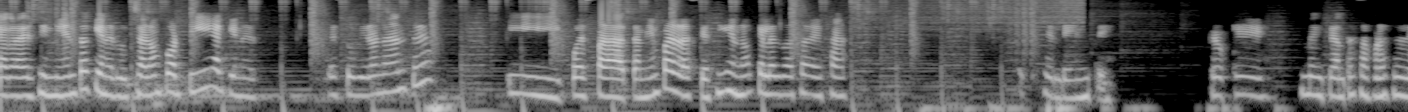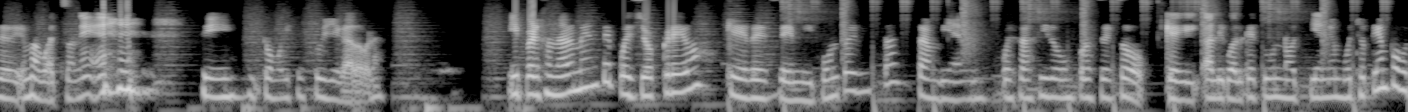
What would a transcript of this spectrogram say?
agradecimiento a quienes lucharon por ti, a quienes estuvieron antes y pues para también para las que siguen, ¿no? ¿Qué les vas a dejar? Excelente. Creo que me encanta esa frase de Emma Watson, ¿eh? sí, como dices tú, llegadora. Y personalmente, pues yo creo que desde mi punto de vista también pues ha sido un proceso que al igual que tú no tiene mucho tiempo,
